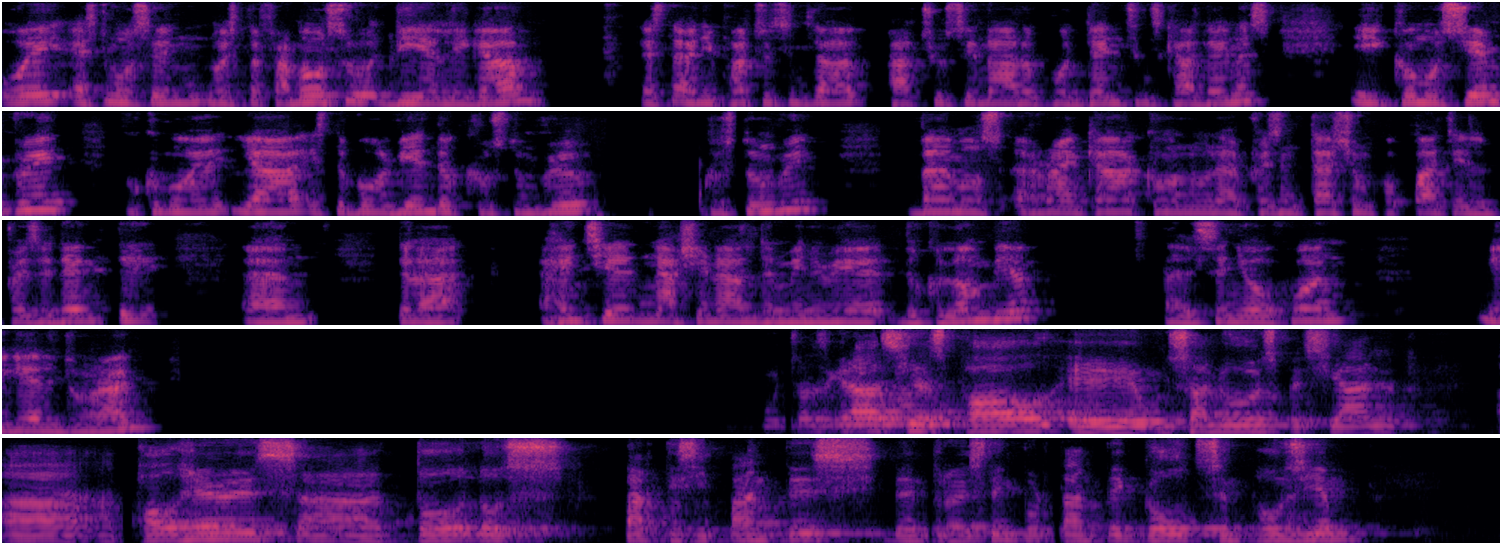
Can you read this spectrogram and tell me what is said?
Hoy estamos en nuestro famoso Día Legal, este año patrocinado, patrocinado por Dentons Cadenas y como siempre, como ya está volviendo costumbre, costumbre vamos a arrancar con una presentación por parte del presidente um, de la Agencia Nacional de Minería de Colombia, el señor Juan Miguel Durán. Muchas gracias, Paul. Eh, un saludo especial a, a, Paul Harris, a todos los participantes dentro de este importante Gold Symposium.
